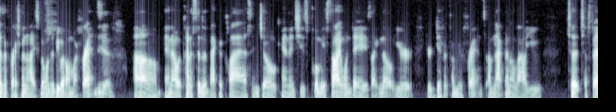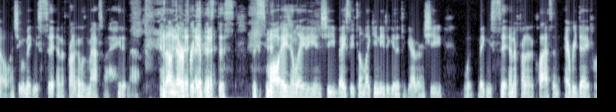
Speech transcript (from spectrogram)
as a freshman in high school. I wanted to be with all my friends. Yeah. Um, and I would kind of sit in the back of class and joke. And then she just pulled me aside one day. It's like, no, you're you're different from your friends. I'm not gonna allow you to to fail. And she would make me sit in the front. Of, it was math, so I hated math. And I'll never forget this this this small Asian lady. And she basically told me like, you need to get it together. And she would make me sit in the front of the class. And every day for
